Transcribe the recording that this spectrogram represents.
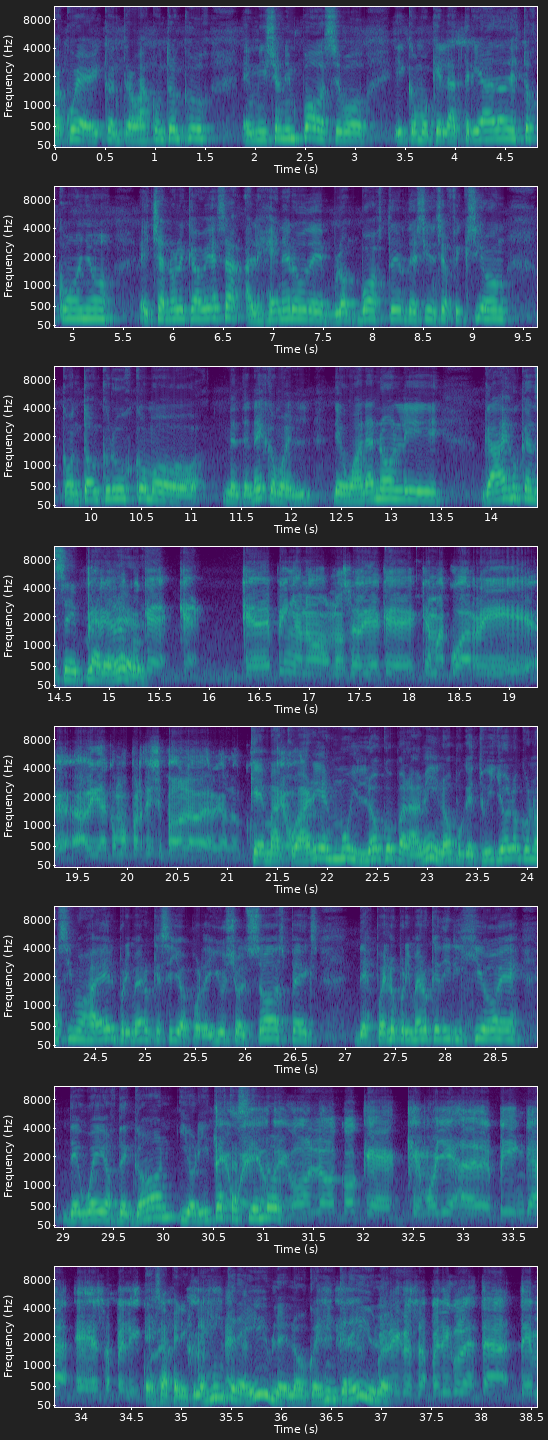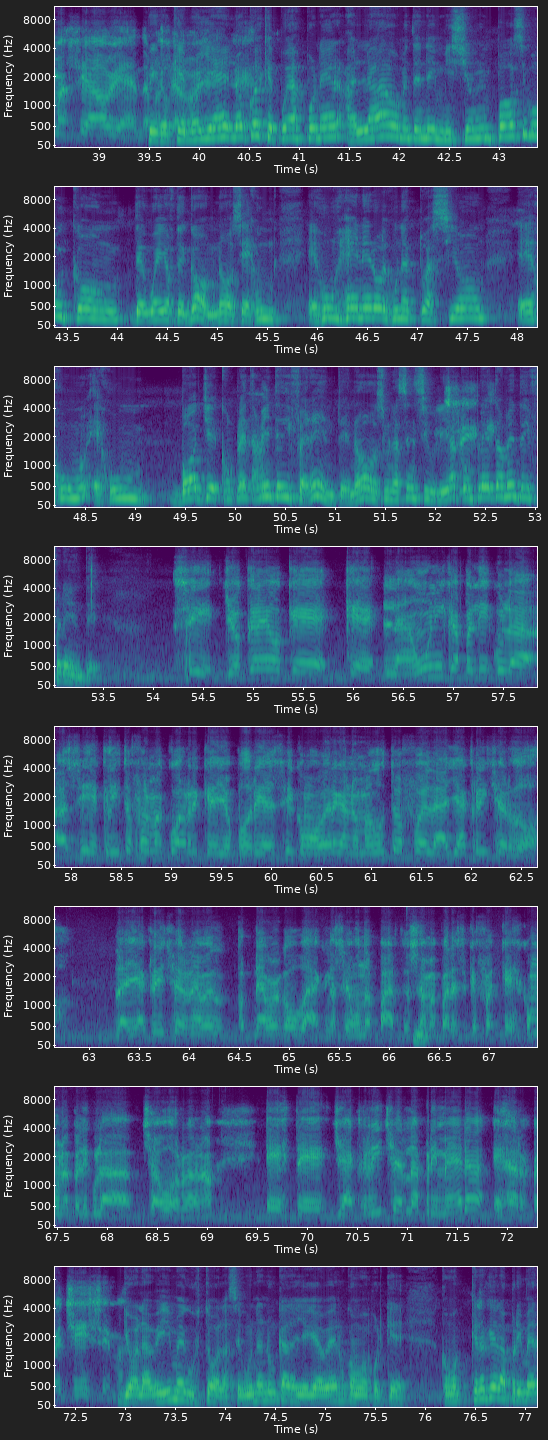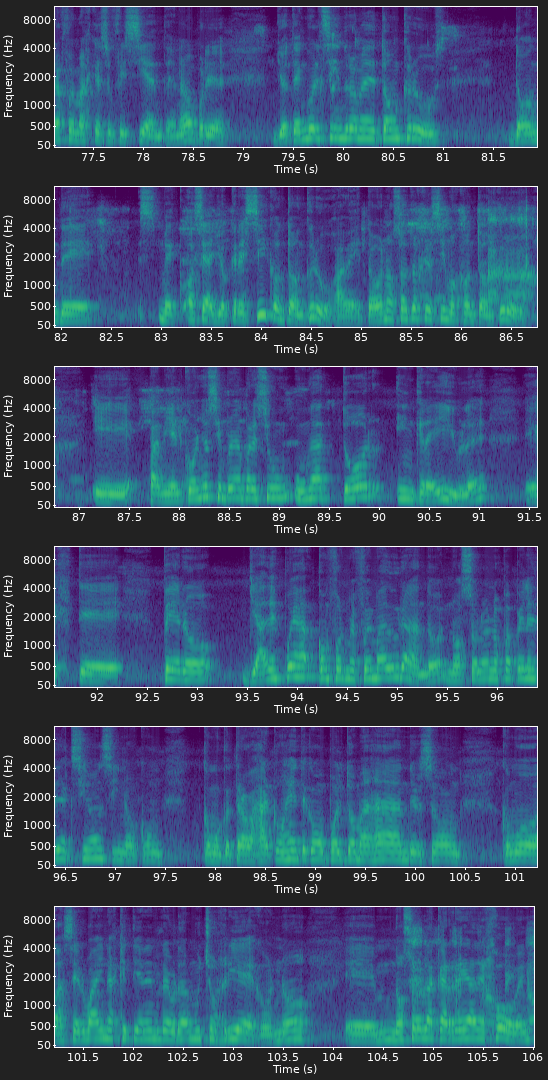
que trabaja con Tom Cruise en Mission Impossible, y como que la triada de estos coños echándole cabeza al género de blockbuster de ciencia ficción, con Tom Cruise como, ¿me entendés? Como el the one and only guy who can save planet Earth. Que, que, que de pinga, no, no sabía que, que Macquarie había como participado en la verga, loco. Que Macquarie bueno. es muy loco para mí, ¿no? Porque tú y yo lo conocimos a él, primero, qué sé yo, por The Usual Suspects, después lo primero que dirigió es The Way of the Gun, y ahorita The está Way haciendo... Of the Gun, loco, que, que molleja de pinga es esa película. Esa película es increíble, loco, es increíble. Marico, esa película está demasiado bien, demasiado Pero que molleje, bien. loco, es que puedas poner al lado, ¿me entiendes? Mission Impossible con The Way of the Gun, ¿no? O sea, es un, es un género, es una actuación, es un, es un budget completamente diferente, ¿no? O sea, una sensibilidad Sí. completamente diferente. Sí, yo creo que, que la única película así de Christopher McQuarrie que yo podría decir como verga no me gustó fue la Jack Richard 2. La Jack Richard Never, Never Go Back, la segunda parte. O sea, me parece que, fue, que es como una película chaborra, ¿no? Este, Jack Richard, la primera, es arrechísima. Yo la vi y me gustó. La segunda nunca la llegué a ver como porque... Como creo que la primera fue más que suficiente, ¿no? Porque yo tengo el síndrome de Tom Cruise donde... Me, o sea, yo crecí con Tom Cruise. A ver, todos nosotros crecimos con Tom Cruise. Y para mí el coño siempre me pareció un, un actor increíble. Este pero ya después, conforme fue madurando, no solo en los papeles de acción, sino con como trabajar con gente como Paul Thomas Anderson, como hacer vainas que tienen de verdad muchos riesgos, ¿no? Eh, no solo la carrera de joven.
